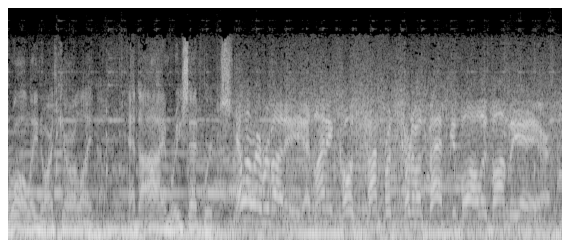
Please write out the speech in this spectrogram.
Raleigh, North Carolina. And I'm Reese Edwards. Hello, everybody. Atlantic Coast Conference Tournament basketball is on the air.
